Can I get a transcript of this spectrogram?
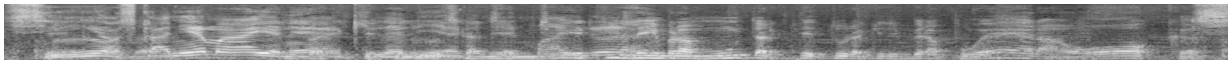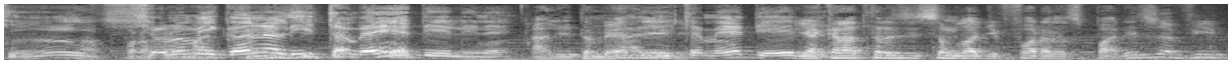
Sim, Oscar Niemeyer, né? Aquilo ali. Oscar Niemeyer, que lembra muito a arquitetura aqui de Ibirapuera, a Oca. Sim, se eu não me engano, ali também é dele, né? Ali também é ali dele. Ali também é dele. E aquela transição lá de fora das paredes, já vi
